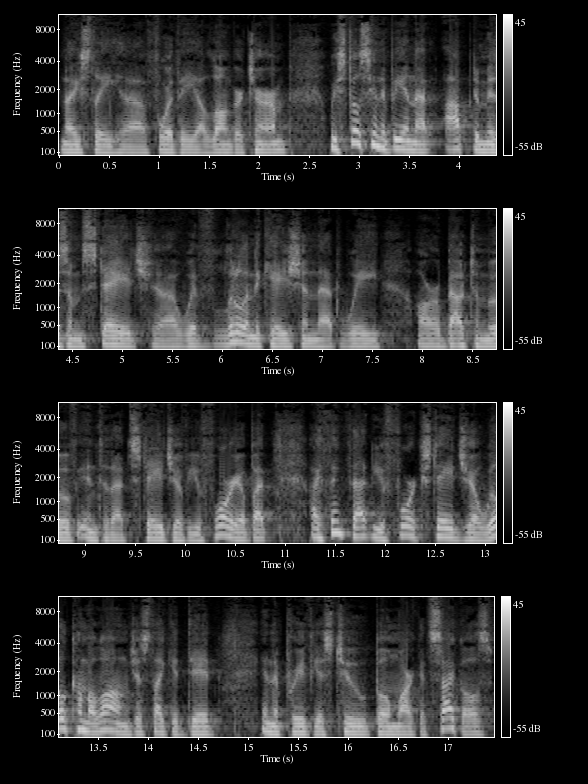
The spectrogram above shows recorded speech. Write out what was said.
nicely uh, for the uh, longer term. We still seem to be in that optimism stage uh, with little indication that we are about to move into that stage of euphoria. But I think that euphoric stage uh, will come along just like it did in the previous two bull market cycles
